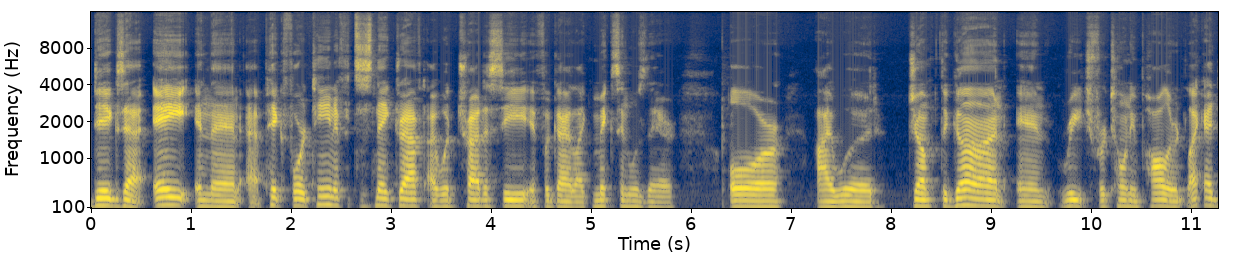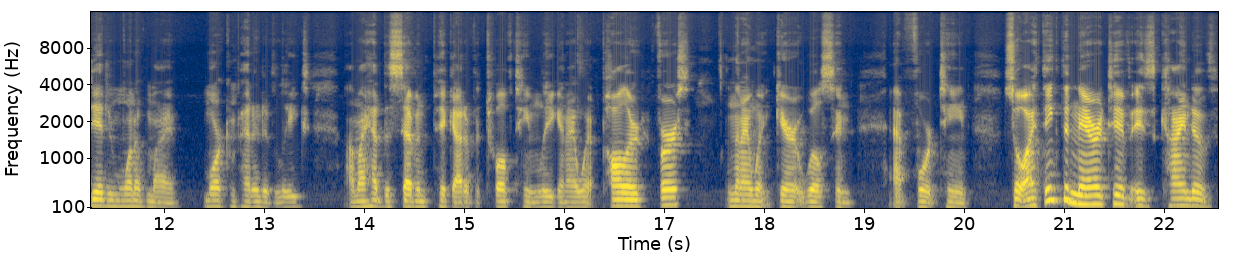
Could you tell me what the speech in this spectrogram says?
Diggs at eight, and then at pick 14, if it's a snake draft, I would try to see if a guy like Mixon was there, or I would jump the gun and reach for Tony Pollard, like I did in one of my more competitive leagues. Um, I had the seventh pick out of a 12 team league, and I went Pollard first, and then I went Garrett Wilson at 14. So I think the narrative is kind of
